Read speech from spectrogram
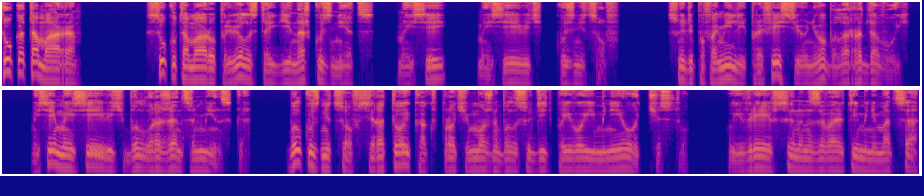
Сука Тамара. Суку Тамару привел из тайги наш кузнец Моисей Моисеевич Кузнецов. Судя по фамилии, профессия у него была родовой. Моисей Моисеевич был уроженцем Минска. Был Кузнецов сиротой, как, впрочем, можно было судить по его имени и отчеству. У евреев сына называют именем отца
